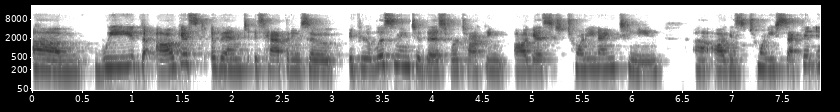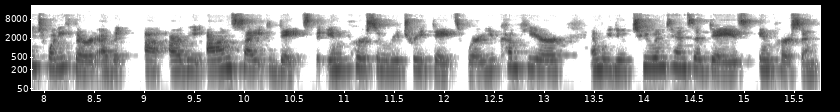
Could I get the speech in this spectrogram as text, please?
Um, we the August event is happening. So if you're listening to this, we're talking August 2019. Uh, August 22nd and 23rd are the, uh, are the on-site dates, the in-person retreat dates, where you come here and we do two intensive days in person.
